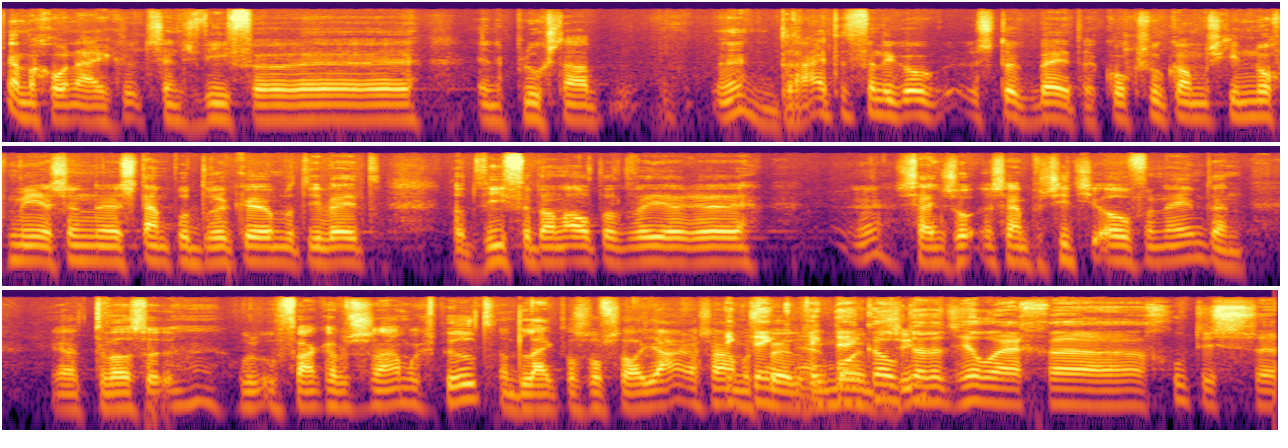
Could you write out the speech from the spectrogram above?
Ja, maar gewoon eigenlijk sinds Wiever uh, in de ploeg staat, eh, draait het vind ik ook een stuk beter. Koksu kan misschien nog meer zijn uh, stempel drukken, omdat hij weet dat Wiever dan altijd weer uh, zijn, zijn positie overneemt. En Ja, terwijl ze, hoe, hoe vaak hebben ze samen gespeeld? Het lijkt alsof ze al jaren samen Ik denk, spelen. Ik denk ook dat het heel erg eh, goed is. eh,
